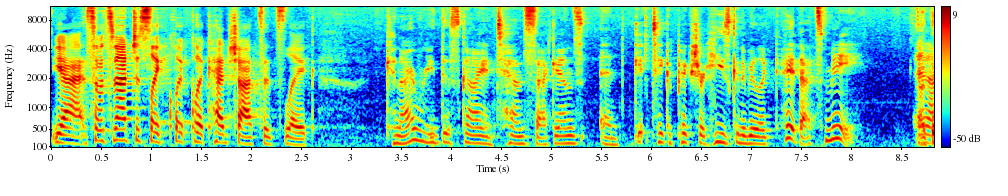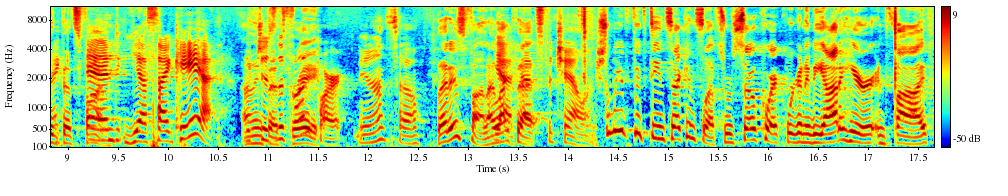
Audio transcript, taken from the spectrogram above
yeah, so it's not just like click click headshots. It's like, can I read this guy in 10 seconds and get take a picture? He's going to be like, hey, that's me. I think that's fun. And yes, I can, I which is the fun great. part. You know, so That is fun. I yeah, like that. that's the challenge. So we have 15 seconds left. We're so quick. We're going to be out of here in five.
